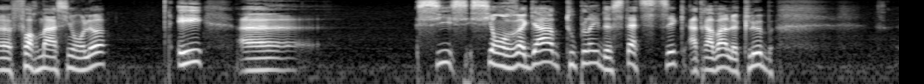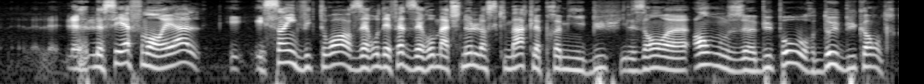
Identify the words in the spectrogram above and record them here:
euh, formation-là et euh, si, si, on regarde tout plein de statistiques à travers le club, le, CF Montréal est, 5 victoires, 0 défaites, 0 match nul lorsqu'ils marquent le premier but. Ils ont 11 euh, buts pour, 2 buts contre.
